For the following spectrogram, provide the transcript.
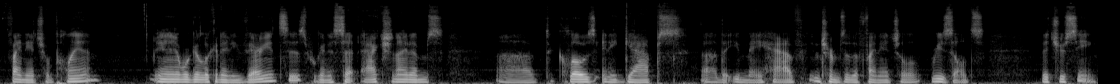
financial plan, and we're going to look at any variances. We're going to set action items uh, to close any gaps uh, that you may have in terms of the financial results that you're seeing.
